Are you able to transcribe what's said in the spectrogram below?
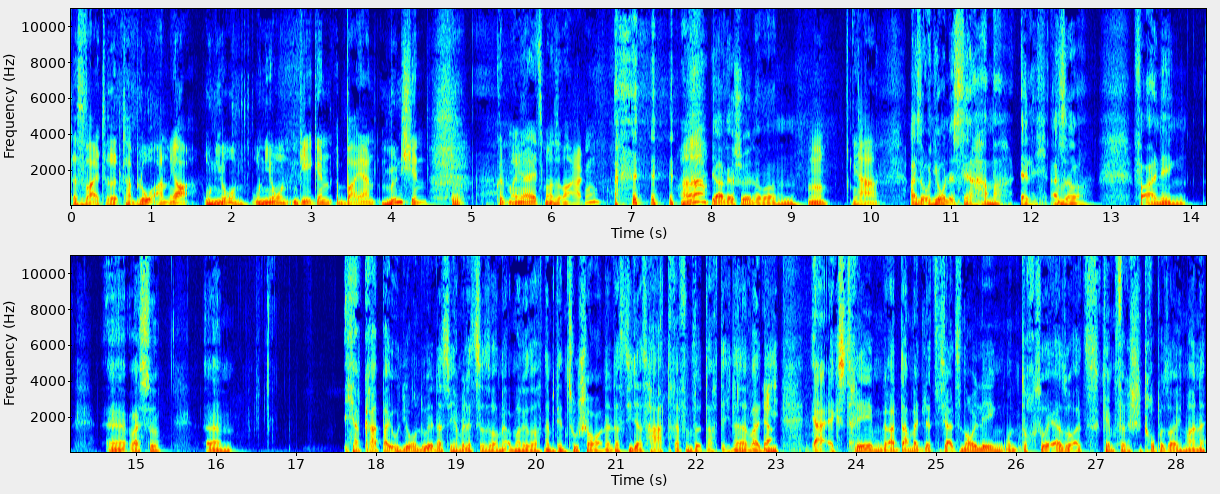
das weitere Tableau an. Ja, Union, Union gegen Bayern München. Könnte man ja jetzt mal sagen. Hä? Ja, wäre schön, aber hm. Hm? Ja, also Union ist der Hammer, ehrlich. Also vor allen Dingen, äh, weißt du, ähm, ich habe gerade bei Union, du erinnerst dich, haben wir letzte Saison ja immer gesagt, ne, mit den Zuschauern, ne, dass die das hart treffen wird, dachte ich, ne, weil Ja. die ja extrem, gerade damals letztlich als Neuling und doch so eher so als kämpferische Truppe, sag ich mal, ne,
